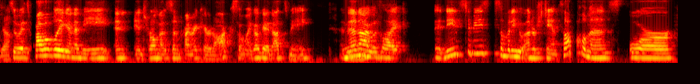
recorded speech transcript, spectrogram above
Yeah. So it's probably going to be an internal medicine primary care doc. So I'm like, okay, that's me. And then mm-hmm. I was like, it needs to be somebody who understands supplements or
